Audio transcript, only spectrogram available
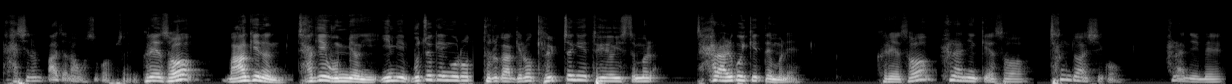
다시는 빠져나올 수가 없어요. 그래서 마귀는 자기 운명이 이미 무적행으로 들어가기로 결정이 되어 있음을 잘 알고 있기 때문에 그래서 하나님께서 창조하시고 하나님의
